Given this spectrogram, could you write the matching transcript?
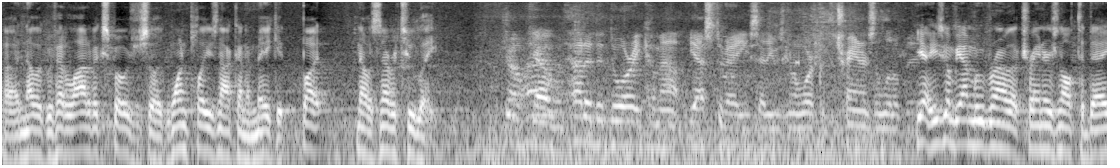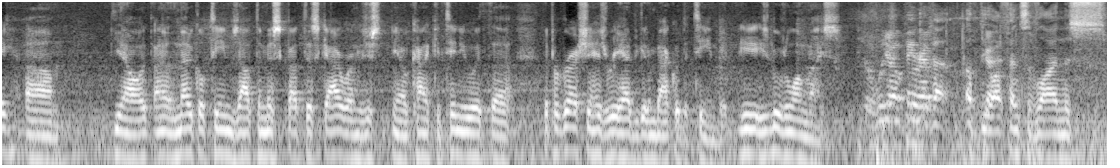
Uh, now, look, we've had a lot of exposure, so like one play is not going to make it, but no, it's never too late. Joe, how, how did Adoree come out yesterday? You said he was going to work with the trainers a little bit. Yeah, he's going to be out moving around with our trainers and all today. Um, you know, I know the medical team's optimistic about this guy. We're going to just, you know, kind of continue with uh, the progression his rehab to get him back with the team. But he, he's moving along nice. So what do you think of, that, of the offensive line this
